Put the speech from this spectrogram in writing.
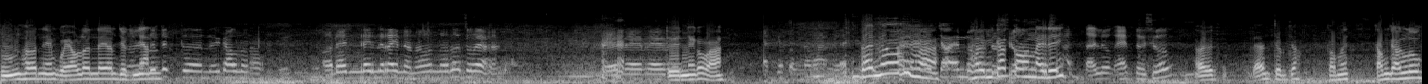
Ừ, hơn em quẹo lên đây em giật nhanh. rồi Ở đây lên đây là nó nó Em em em tuyệt nha các bạn. Đây nói mà. Em hơn các con này đi. Tại lương em từ sướng ừ để anh chụp cho. Cầm đi cầm gần luôn.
